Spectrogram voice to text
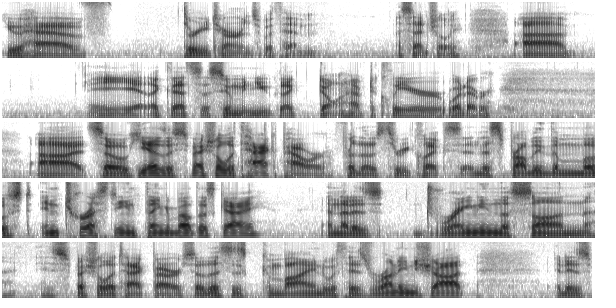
you have three turns with him, essentially. Uh, yeah, like that's assuming you like don't have to clear or whatever. Uh, so he has a special attack power for those three clicks, and this is probably the most interesting thing about this guy, and that is draining the sun. His special attack power. So this is combined with his running shot. It is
